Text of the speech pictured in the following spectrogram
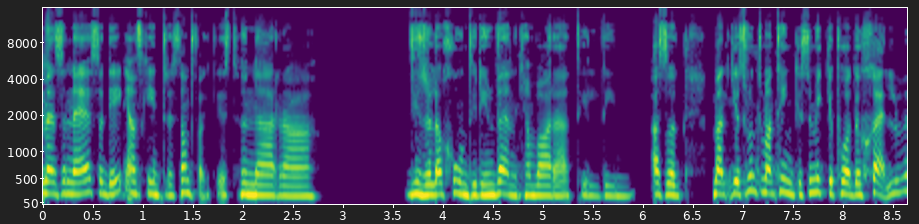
Men så, nej, så det är ganska intressant faktiskt. Hur nära din relation till din vän kan vara till din... Alltså, man, jag tror inte man tänker så mycket på det själv.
